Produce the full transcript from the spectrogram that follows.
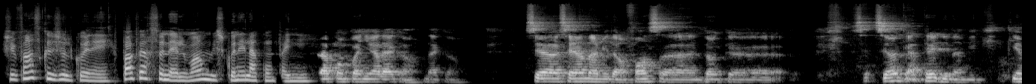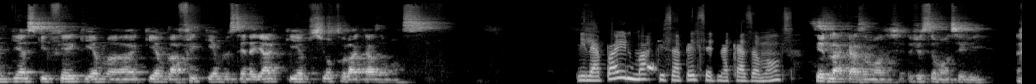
je pense que je le connais. Pas personnellement, mais je connais la compagnie. la compagnie, ah, d'accord, d'accord. C'est un- c'est un ami d'enfance, euh, donc euh, c'est un gars très dynamique, qui aime bien ce qu'il fait, qui aime, euh, qui aime l'Afrique, qui aime le Sénégal, qui aime surtout la Casamance. Il n'a pas une marque qui s'appelle C'est de la Casamance? C'est de la Casamance, justement, c'est lui.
